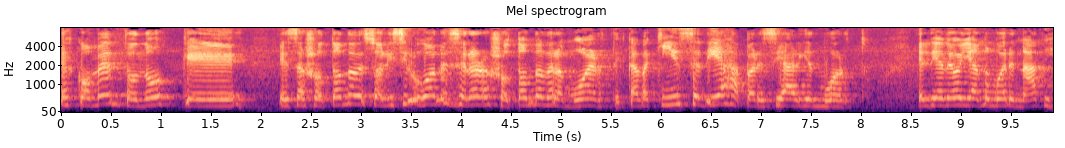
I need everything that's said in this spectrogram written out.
Les comento, ¿no? Que esa rotonda de Solís y Lugones era la rotonda de la muerte. Cada 15 días aparecía alguien muerto. El día de hoy ya no muere nadie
